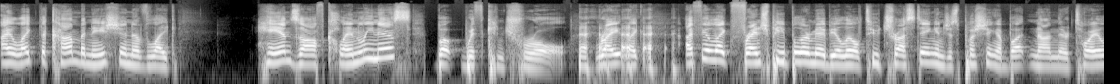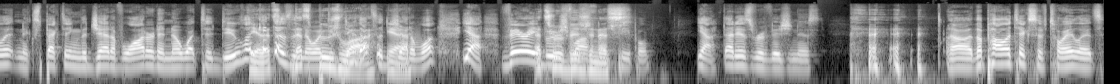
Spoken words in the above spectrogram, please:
I like the combination of like hands off cleanliness but with control, right? like I feel like French people are maybe a little too trusting and just pushing a button on their toilet and expecting the jet of water to know what to do. Like Yeah, it doesn't know what to do. That's a yeah. jet of water. Yeah, very That's bourgeois French revisionist. people. Yeah, that is revisionist. uh, the politics of toilets.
